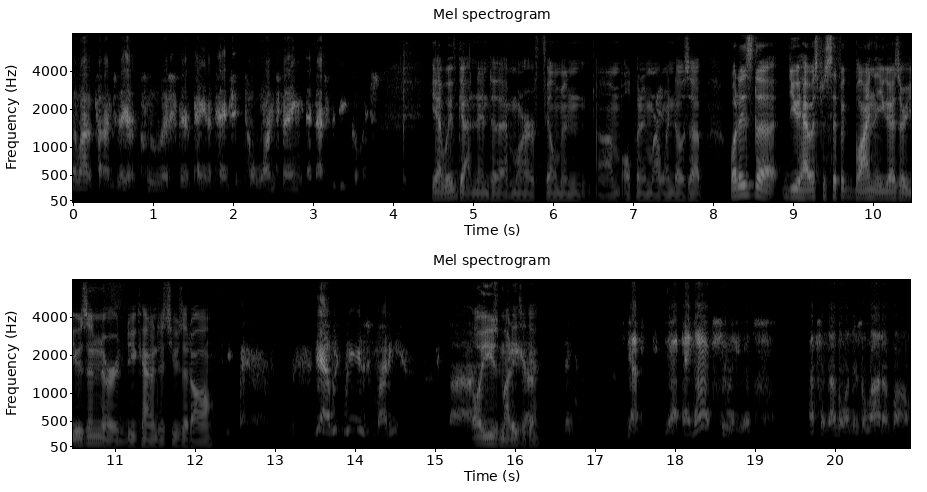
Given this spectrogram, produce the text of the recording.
A lot of times they are clueless. They're paying attention to one thing, and that's the decoys. Yeah, we've gotten into that more filming, um, opening our windows up. What is the? Do you have a specific blind that you guys are using, or do you kind of just use it all? Yeah, we, we use muddy. Uh, Oh, you use muddies, okay? Yeah, yeah, and actually, it's that's another one. There's a lot of um,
